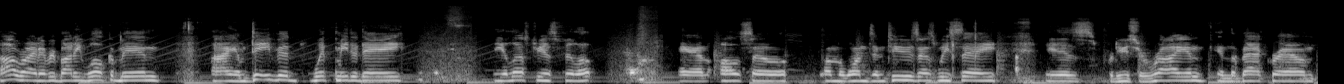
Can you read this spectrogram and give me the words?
All right, everybody, welcome in. I am David. With me today, the illustrious Philip, and also on the ones and twos, as we say, is producer Ryan in the background,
